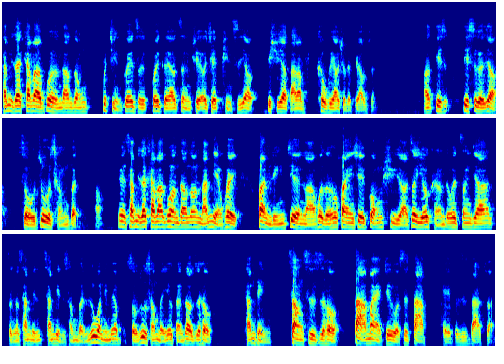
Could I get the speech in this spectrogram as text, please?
产品在开发的过程当中，不仅规则规格要正确，而且品质要必须要达到客户要求的标准。啊，第四第四个叫守住成本啊，因为产品在开发过程当中难免会。换零件啦，或者是换一些工序啊，这有可能都会增加整个产品产品的成本。如果你们要守住成本，有可能到最后产品上市之后大卖，结果是大赔，不是大赚。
